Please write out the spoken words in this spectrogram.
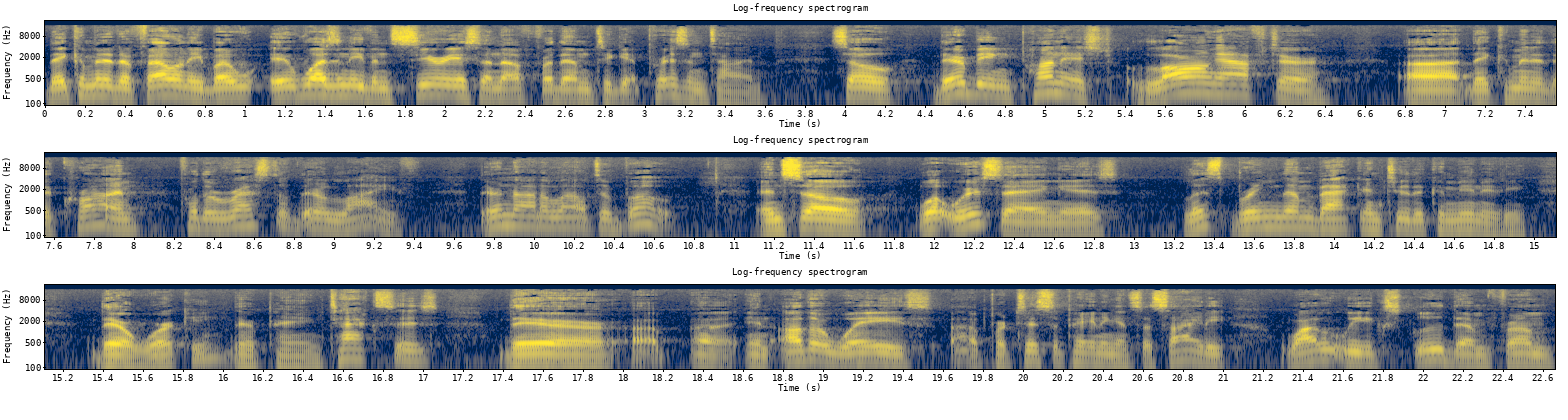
they committed a felony, but it wasn't even serious enough for them to get prison time. So they're being punished long after uh, they committed the crime for the rest of their life. They're not allowed to vote. And so what we're saying is let's bring them back into the community. They're working, they're paying taxes, they're uh, uh, in other ways uh, participating in society. Why would we exclude them from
